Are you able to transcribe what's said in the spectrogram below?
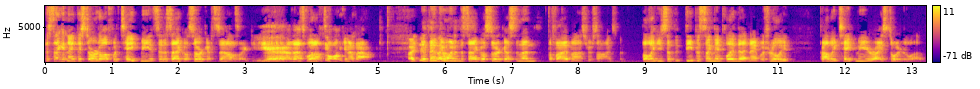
The second night they started off with Take Me instead of Psycho Circus. And I was like, yeah, that's what I'm talking about. I did. and then they uh, went into Psycho Circus and then the Five Monster songs. But, but like you said, the deepest thing they played that night was really probably "Take Me" or "I Stole Your Love."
